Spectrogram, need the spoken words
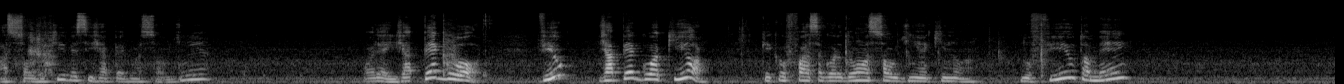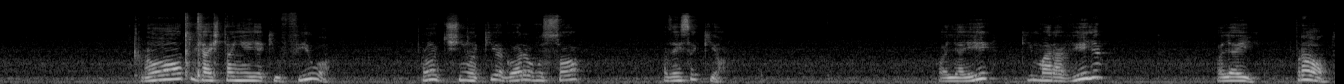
a solda aqui, ver se já pegou a soldinha. Olha aí, já pegou. Viu? Já pegou aqui, ó. O que, que eu faço agora? Eu dou uma soldinha aqui no, no fio também. Pronto, já estanhei aqui o fio, ó. Prontinho aqui, agora eu vou só fazer isso aqui, ó. Olha aí, que maravilha. Olha aí, pronto.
